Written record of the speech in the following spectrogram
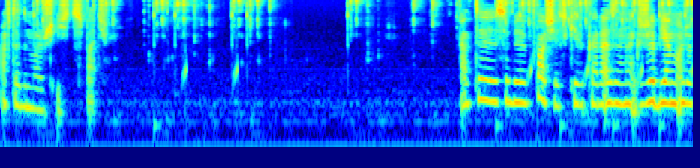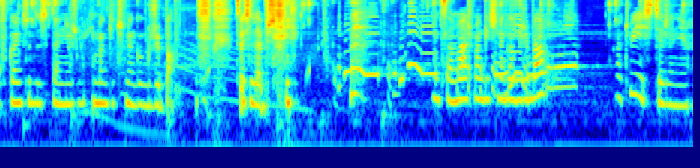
A wtedy możesz iść spać. A ty sobie posiedź kilka razy na grzybie, może w końcu dostaniesz magicznego grzyba. Coś lepszy. No co, masz magicznego grzyba? Oczywiście, że nie.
